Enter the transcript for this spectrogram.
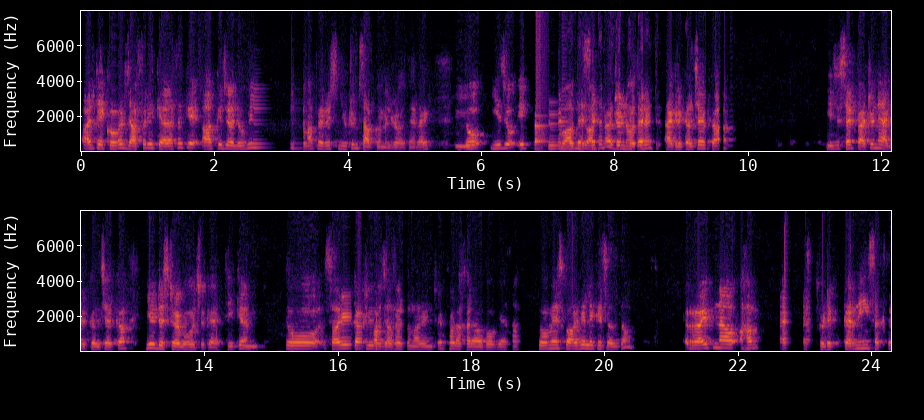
I take over Jafar یہ کہہ رہا تھا کہ آپ کے جو الوویل وہاں پہ رچ نیوٹرینٹس آپ کو مل رہے ہوتے ہیں رائٹ تو یہ جو ایک پیٹرن ہوتا ہے ایگریکلچر کا یہ جو سیٹ پیٹرن ہے ایگریکلچر کا یہ ڈسٹرب ہو چکا ہے ٹھیک ہے؟ تو سوری جعفر تمہارا انٹرنیٹ تھوڑا خراب ہو گیا تھا۔ تو میں اس کو آگے لے کے چلتا ہوں۔ رائٹ ناؤ ہم پرڈکٹ کر نہیں سکتے۔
